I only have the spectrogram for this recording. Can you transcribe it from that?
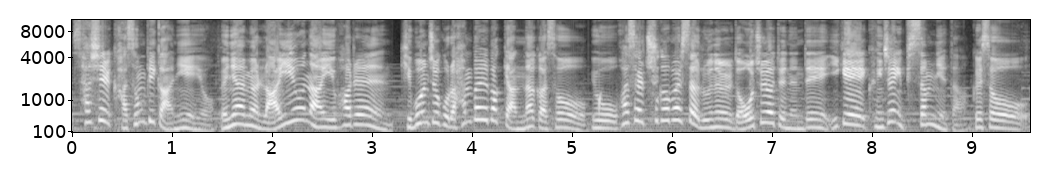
사실 가성비가 아니에요. 왜냐하면 라이온 아이 활은 기본적으로 한 발밖에 안 나가서 요 화살 추가 발사 룬을 넣어줘야 되는데 이게 굉장히 비쌉니다. 그래서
